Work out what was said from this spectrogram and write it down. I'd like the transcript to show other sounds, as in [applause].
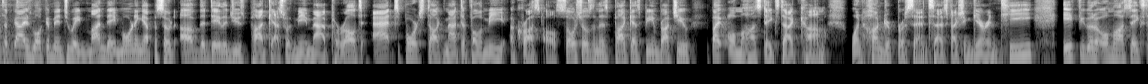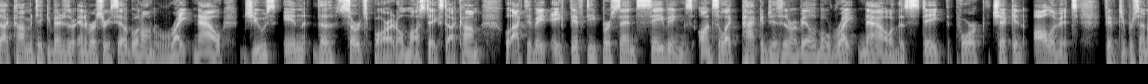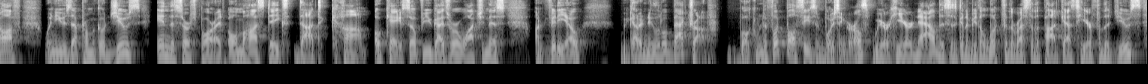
What's up, guys? Welcome into a Monday morning episode of the Daily Juice podcast with me, Matt Perrault at Sports Talk Matt to follow me across all socials. And this podcast being brought to you by omahasteaks.com. 100% satisfaction guarantee. If you go to omahasteaks.com and take advantage of their anniversary sale going on right now, juice in the search bar at omahasteaks.com will activate a 50% savings on select packages that are available right now. The steak, the pork, the chicken, all of it. 50% off when you use that promo code juice in the search bar at omahasteaks.com. Okay, so for you guys who are watching this on video, we got a new little backdrop. Welcome to football season, boys and girls. We are here now. This is going to be the look for the rest of the podcast here for the juice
